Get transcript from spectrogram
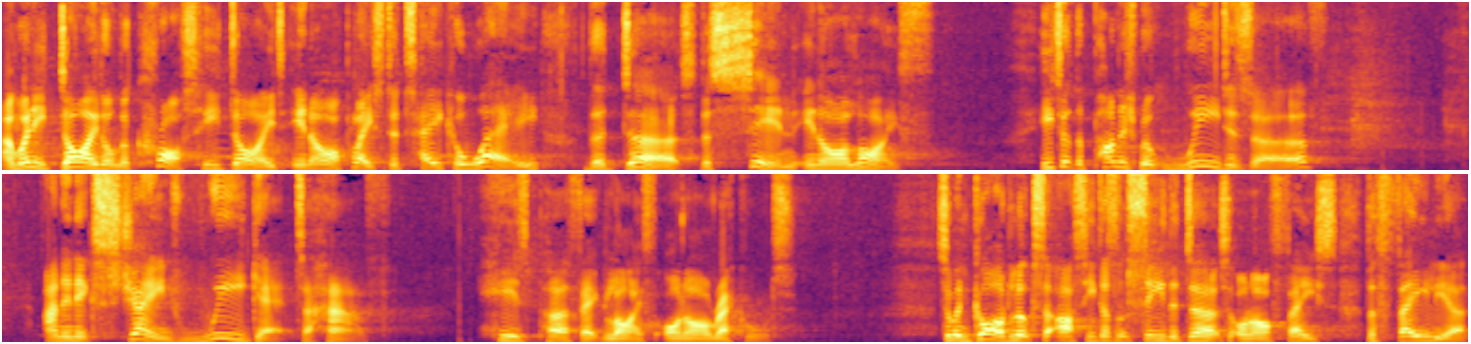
And when he died on the cross, he died in our place to take away the dirt, the sin in our life. He took the punishment we deserve, and in exchange, we get to have his perfect life on our record. So when God looks at us, he doesn't see the dirt on our face, the failure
